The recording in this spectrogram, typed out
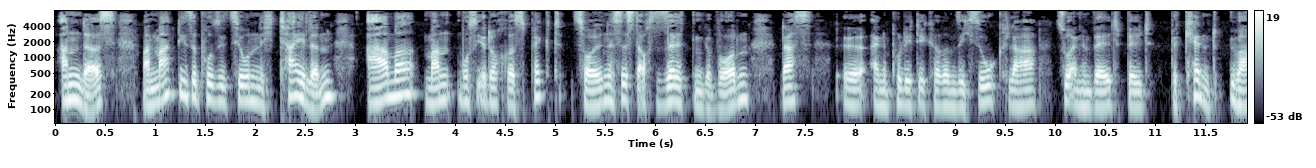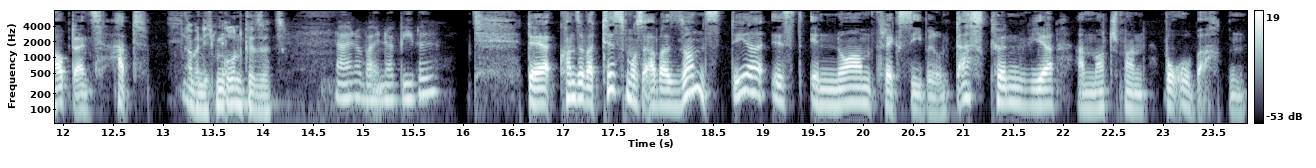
anders. Man mag diese Position nicht teilen, aber man muss ihr doch Respekt zollen. Es ist auch selten geworden, dass äh, eine Politikerin sich so klar zu einem Weltbild bekennt, überhaupt eins hat. Aber nicht im Grundgesetz. Nein, aber in der Bibel. Der Konservatismus aber sonst, der ist enorm flexibel und das können wir am Motschmann beobachten.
